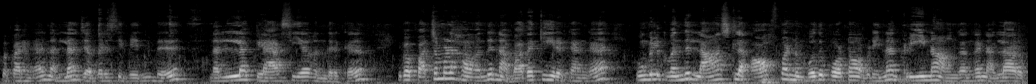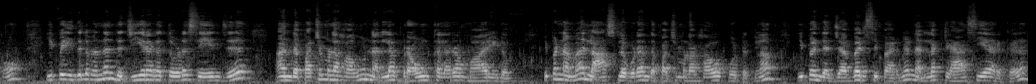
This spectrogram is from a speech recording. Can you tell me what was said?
இப்போ பாருங்கள் நல்லா ஜவ்வரிசி வெந்து நல்லா கிளாஸியாக வந்திருக்கு. இப்போ பச்சை மிளகா வந்து நான் வதக்கி இருக்கேங்க. உங்களுக்கு வந்து லாஸ்ட்டில் ஆஃப் பண்ணும்போது போட்டோம் அப்படின்னா க்ரீனாக அங்கங்கே நல்லாயிருக்கும் இப்போ இதில் வந்து அந்த ஜீரகத்தோடு சேர்ந்து அந்த பச்சை மிளகாவும் நல்லா ப்ரௌன் கலராக மாறிடும். இப்போ நம்ம லாஸ்ட்டில் கூட அந்த பச்சை மிளகாவை போட்டுக்கலாம். இப்போ இந்த ஜவ்வரிசி பாருங்கள் நல்லா கிளாஸியாக இருக்குது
